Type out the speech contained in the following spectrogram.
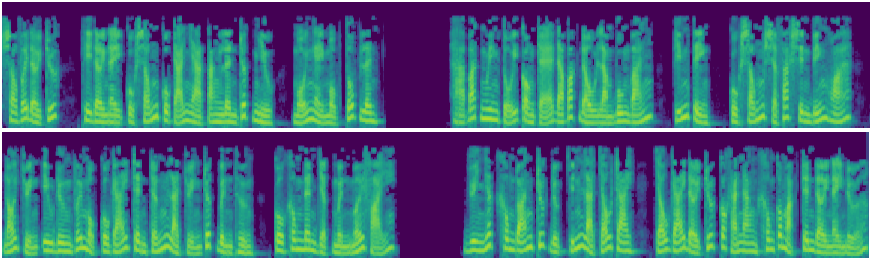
So với đời trước, thì đời này cuộc sống của cả nhà tăng lên rất nhiều, mỗi ngày một tốt lên. Hạ bác Nguyên tuổi còn trẻ đã bắt đầu làm buôn bán, kiếm tiền, cuộc sống sẽ phát sinh biến hóa, nói chuyện yêu đương với một cô gái trên trấn là chuyện rất bình thường, cô không nên giật mình mới phải. Duy nhất không đoán trước được chính là cháu trai, cháu gái đời trước có khả năng không có mặt trên đời này nữa,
